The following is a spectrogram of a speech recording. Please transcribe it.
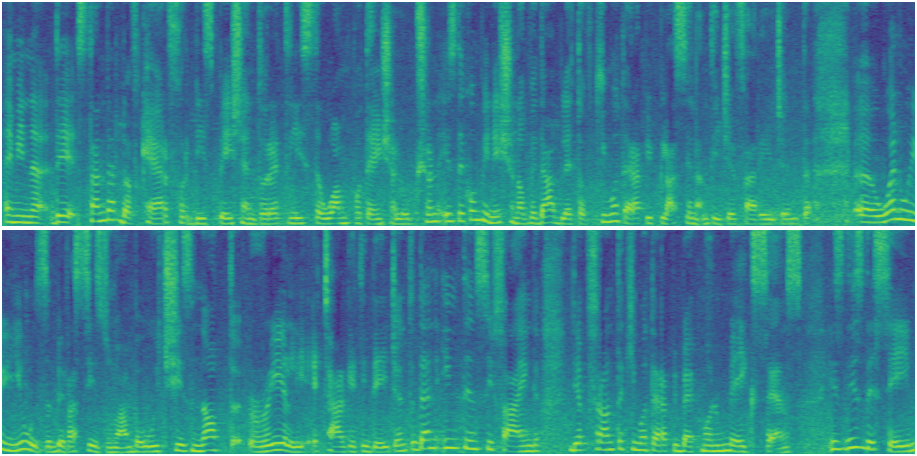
I mean, the standard of care for this patient, or at least one potential option, is the combination of a doublet of chemotherapy plus an anti-EGFR agent. Uh, when we use bevacizumab, which is not really a targeted agent, then intensifying the upfront chemotherapy backbone makes sense. Is this the same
